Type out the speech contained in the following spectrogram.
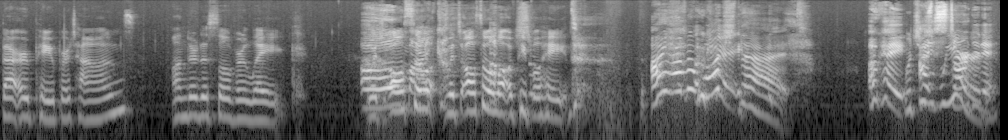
better Paper Towns? Under the Silver Lake, which Oh my also which also a lot of people hate. I haven't watched that. Okay, Which I is started weird. it.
